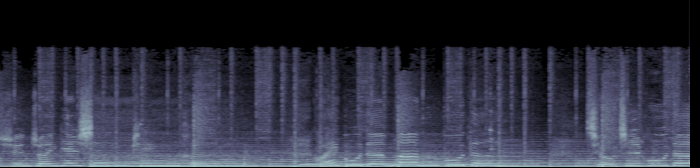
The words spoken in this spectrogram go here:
旋转延伸平衡，快不得，慢不得，求之不得。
